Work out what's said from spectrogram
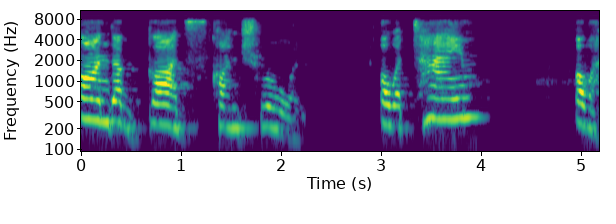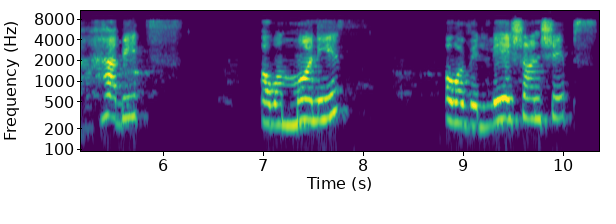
under God's control. Our time, our habits, our monies, our relationships,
